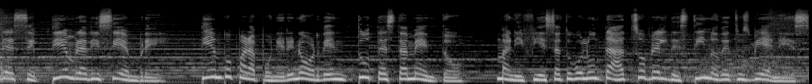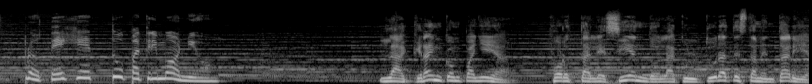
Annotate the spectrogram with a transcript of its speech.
De septiembre a diciembre, tiempo para poner en orden tu testamento. Manifiesta tu voluntad sobre el destino de tus bienes. Protege tu patrimonio. La gran compañía, fortaleciendo la cultura testamentaria.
